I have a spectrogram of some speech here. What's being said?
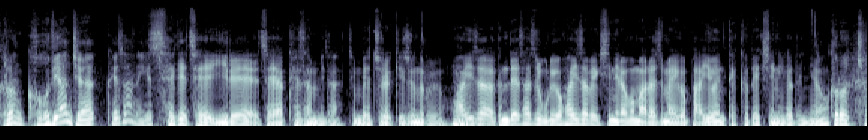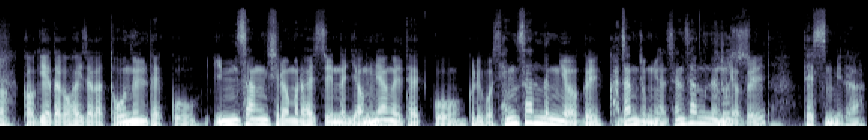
그런 거대한 제약회사 아니겠습니까? 세계 제1의 제약회사입니다. 지금 매출액 기준으로요. 음. 화이자, 근데 사실 우리가 화이자 백신이라고 말하지만 이거 바이오엔테크 백신이거든요. 그렇죠. 거기에다가 화이자가 돈을 댔고 임상 실험을 할 수 있는 역량을 음. 댔고 그리고 생산 능력을 가장 중요한 생산 능력을 그렇습니다. 댔습니다.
